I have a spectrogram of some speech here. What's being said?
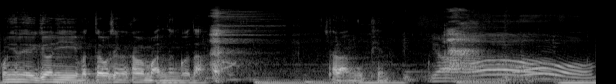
본인의 의견이 맞다고 생각하면 맞는 거다. 잘 안 굽힘. 야, 어.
